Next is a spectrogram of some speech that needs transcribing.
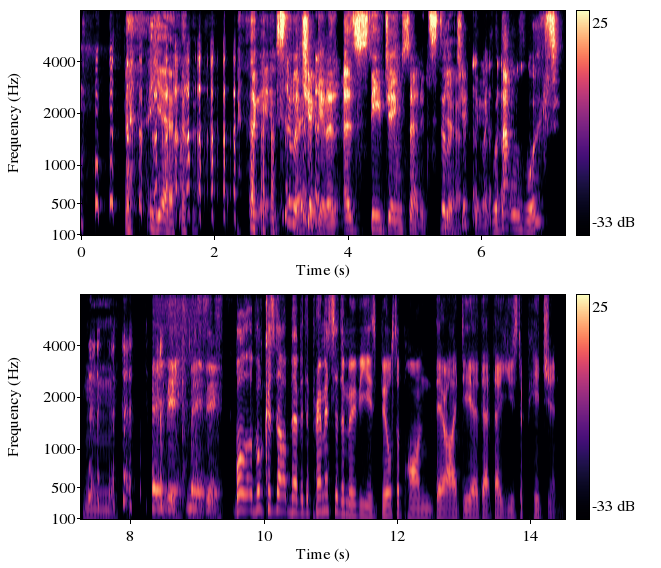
Yeah like, it's still a chicken, as Steve James said. It's still yeah. a chicken. Like, would that have worked? Mm. maybe, maybe. Well, because the, no, but the premise of the movie is built upon their idea that they used a pigeon.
